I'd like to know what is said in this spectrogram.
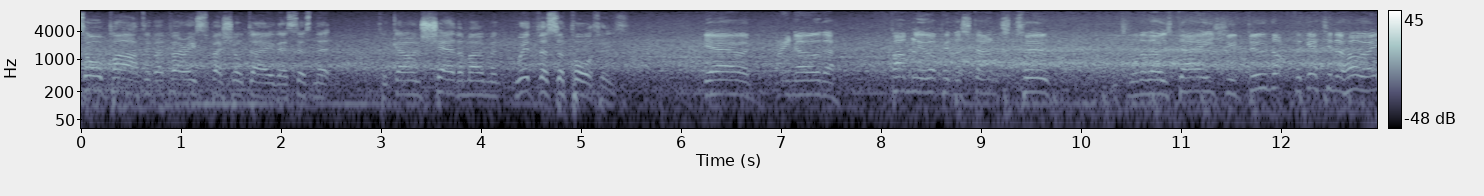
It's all part of a very special day, this, isn't it? To go and share the moment with the supporters. Yeah, and I know the family are up in the stands too. It's one of those days you do not forget in a hurry.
